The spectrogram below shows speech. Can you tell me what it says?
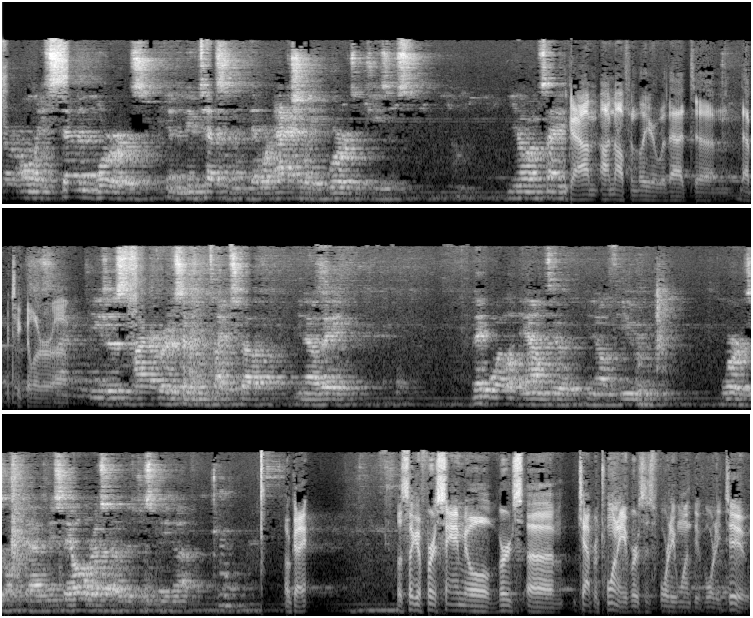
there are only seven words in the New Testament that were actually words of Jesus. You know what I'm saying? Okay, I'm, I'm not familiar with that um, that particular. Uh, Jesus, higher criticism type stuff. You know, they they boil it down to you know a few words like that. They say all the rest of it is just made up. okay, let's look at 1 Samuel verse um, chapter 20, verses 41 through 42.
